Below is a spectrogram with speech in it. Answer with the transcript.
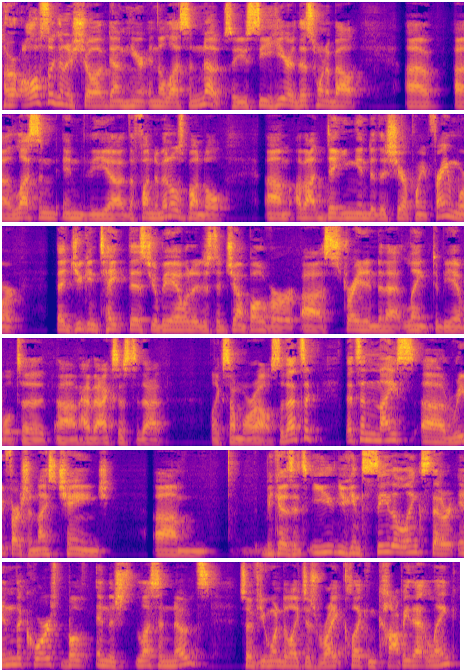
are also going to show up down here in the lesson notes. So you see here this one about uh, a lesson in the uh, the fundamentals bundle um, about digging into the SharePoint framework. That you can take this, you'll be able to just to jump over uh, straight into that link to be able to um, have access to that like somewhere else. So that's a that's a nice uh, refresh, a nice change. Um, because it's easy, you can see the links that are in the course, both in the lesson notes, so if you wanted to like just right click and copy that link,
